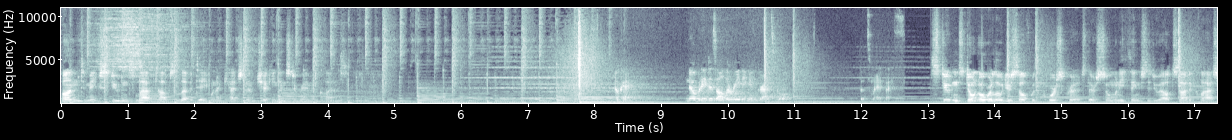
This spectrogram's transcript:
fun to make students' laptops levitate when I catch them checking Instagram in class. Okay, nobody does all the reading in grad school. That's my advice. Students, don't overload yourself with course credits. There's so many things to do outside of class.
